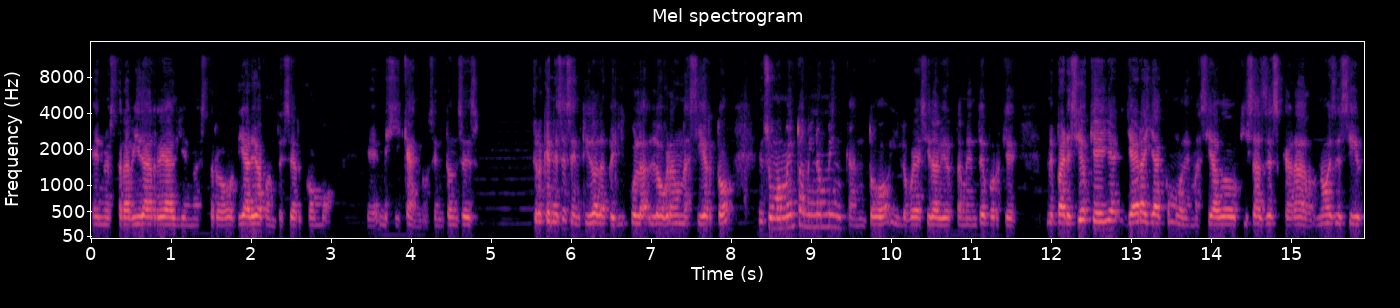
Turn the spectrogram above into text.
en nuestra vida real y en nuestro diario acontecer como eh, mexicanos. Entonces, creo que en ese sentido la película logra un acierto. En su momento a mí no me encantó, y lo voy a decir abiertamente, porque me pareció que ella ya era ya como demasiado quizás descarado, ¿no? Es decir,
